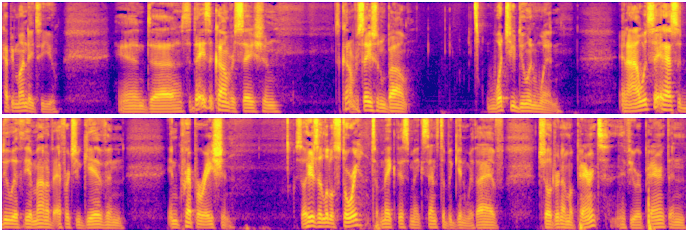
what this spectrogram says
Happy Monday to you. And uh, today's a conversation. It's a conversation about what you do and when. And I would say it has to do with the amount of effort you give and in preparation. So here's a little story to make this make sense to begin with. I have children. I'm a parent. If you're a parent, then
